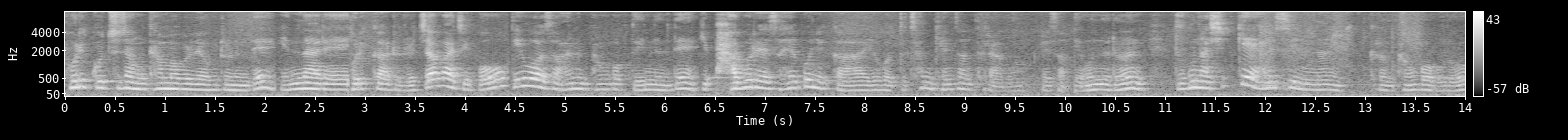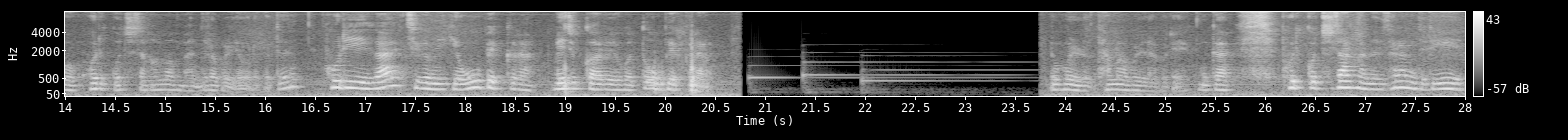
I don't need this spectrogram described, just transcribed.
보리고추장 담아보려고 그러는데 옛날에 보리가루를 쪄가지고 띄워서 하는 방법도 있는데 이게 밥을 해서 해보니까 이것도 참 괜찮더라고. 그래서 오늘은 누구나 쉽게 할 수 있는 그런 방법으로 보리고추장 한번 만들어 보려고 그러거든. 보리가 지금 이게 500g 메주가루 이것도 500g 이걸로 담아보려고 그래. 그러니까 보리고추장 하면 사람들이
